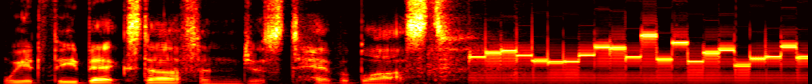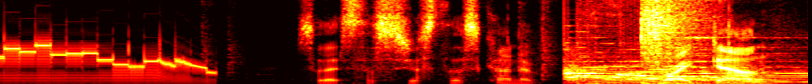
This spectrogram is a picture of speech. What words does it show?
weird feedback stuff and just have a blast. So that's this, just this kind of breakdown.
